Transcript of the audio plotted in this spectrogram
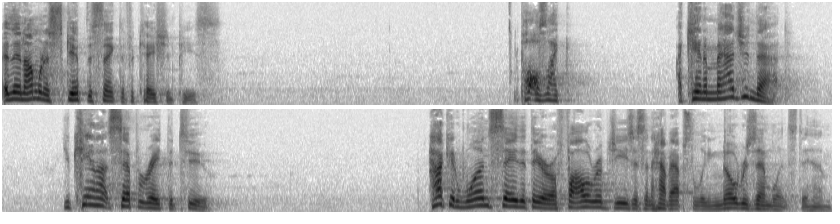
And then I'm going to skip the sanctification piece. Paul's like, I can't imagine that. You cannot separate the two. How could one say that they are a follower of Jesus and have absolutely no resemblance to him?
